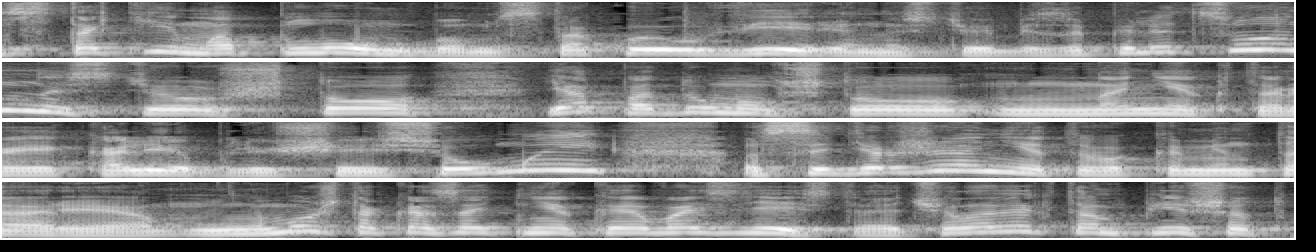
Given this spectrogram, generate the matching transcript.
с таким опломбом, с такой уверенностью и безапелляционностью, что я подумал, что на некоторые колеблющиеся умы содержание этого комментария может оказать некое воздействие. Человек там пишет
